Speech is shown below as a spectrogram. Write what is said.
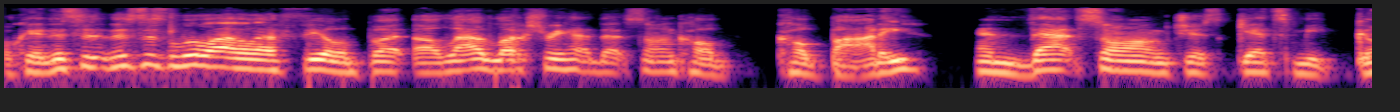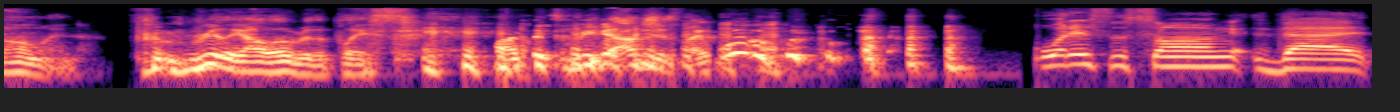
okay, this is this is a little out of left field, but uh, Loud Luxury had that song called called Body, and that song just gets me going. I'm really all over the place. I was just like, what is the song that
